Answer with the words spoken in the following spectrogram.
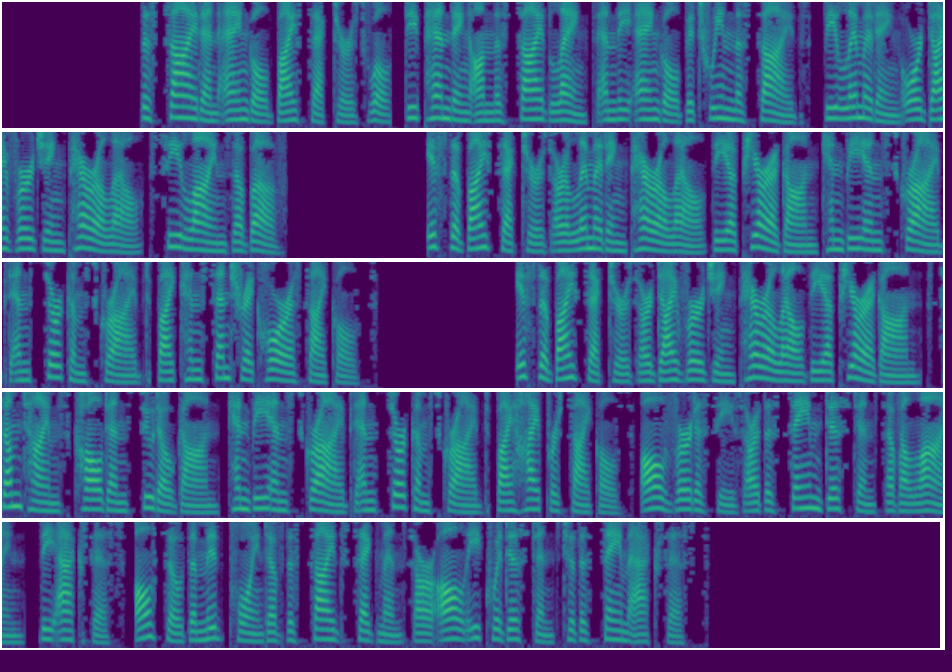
The side and angle bisectors will, depending on the side length and the angle between the sides, be limiting or diverging parallel see lines above. If the bisectors are limiting parallel the epeirogon can be inscribed and circumscribed by concentric horocycles. If the bisectors are diverging parallel the epeirogon sometimes called an pseudogon can be inscribed and circumscribed by hypercycles all vertices are the same distance of a line, the axis, also the midpoint of the side segments are all equidistant to the same axis.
